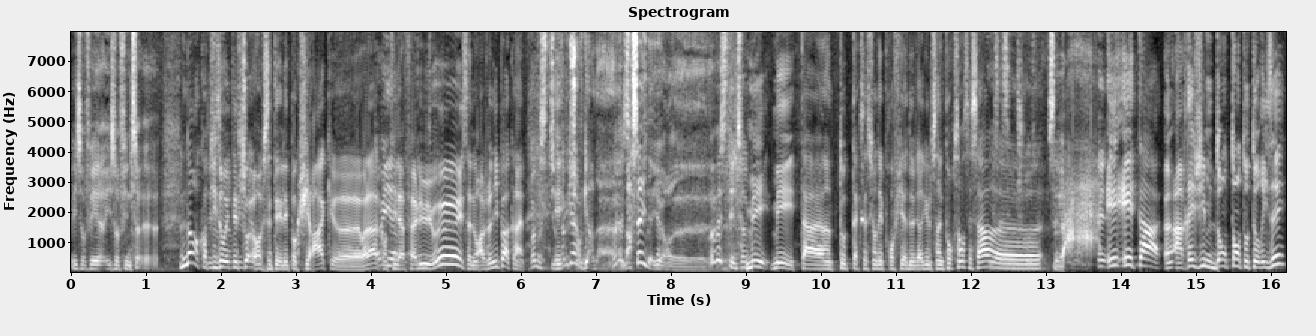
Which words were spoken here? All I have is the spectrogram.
Ils ont fait, ils ont fait une. Euh, non, quand ils, ont été sauvés, oh, c'était l'époque Chirac, euh, voilà, ah quand il a fallu, oui, ça nous rajeunit pas quand même. Ouais, c'était une sauvegarde à Marseille d'ailleurs. Euh... mais mais tu as un taux de taxation des profits à 2,5%, c'est ça, ça chose. Bah, et tu as un régime d'entente autorisé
